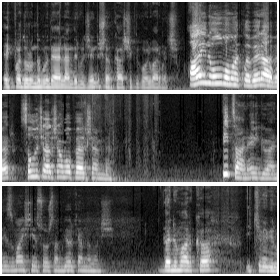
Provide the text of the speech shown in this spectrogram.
Ekvador'un da bunu değerlendirebileceğini düşünüyorum. Karşılıklı gol var maçı. Aynı olmamakla beraber Salı, Çarşamba, Perşembe. Bir tane en güvendiğiniz maç diye sorsam Görkem'le baş. Danimarka 2 ve 1.5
